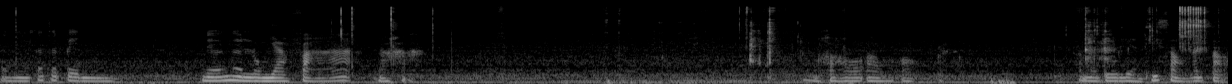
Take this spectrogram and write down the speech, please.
อันนี้ก็จะเป็นเนื้อเงินลงยาฟ้านะคะเขาเอาออกเอามาดูเหรียญที่สองกันต่อม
